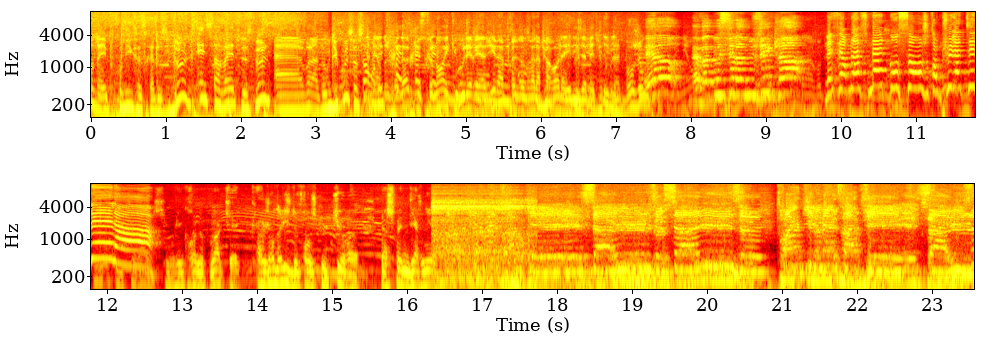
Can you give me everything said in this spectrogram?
On avait promis que ce serait le Sbeul et ça va être le Sbeul. Euh, voilà, donc du coup ce soir on est très Grenoble, très justement et qui voulait réagir. Après, je donnerai la parole à Elisabeth Lévy. Bonjour. Eh oh Elle va baisser la musique là Mais ferme la fenêtre, bon sang, j'entends plus la télé là Si vous voulez, Grenoblois, qui est un journaliste de France Culture euh, la semaine dernière. Ça use, ça use, 3 km à pied, ça use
